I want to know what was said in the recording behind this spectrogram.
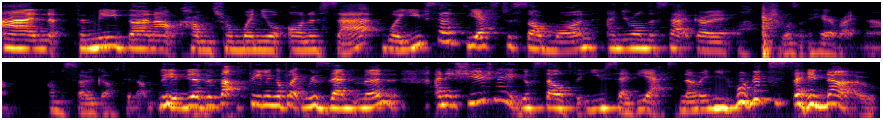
And for me, burnout comes from when you're on a set where you've said yes to someone and you're on the set going, oh, I wasn't here right now. I'm so gutted. I'm, yeah, there's that feeling of like resentment. And it's usually at yourself that you said yes, knowing you wanted to say no.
